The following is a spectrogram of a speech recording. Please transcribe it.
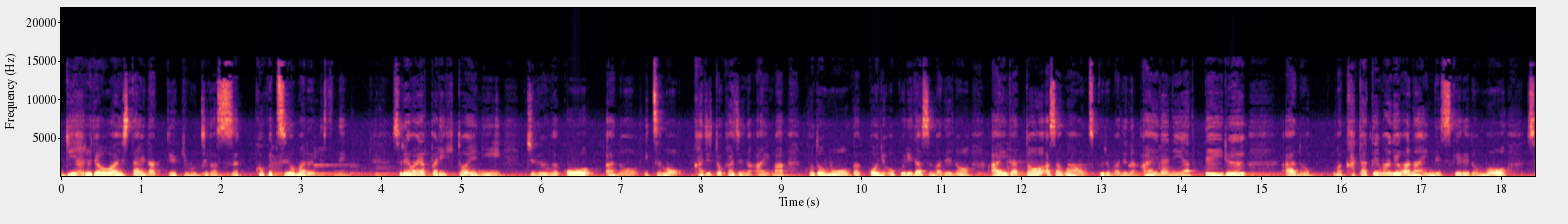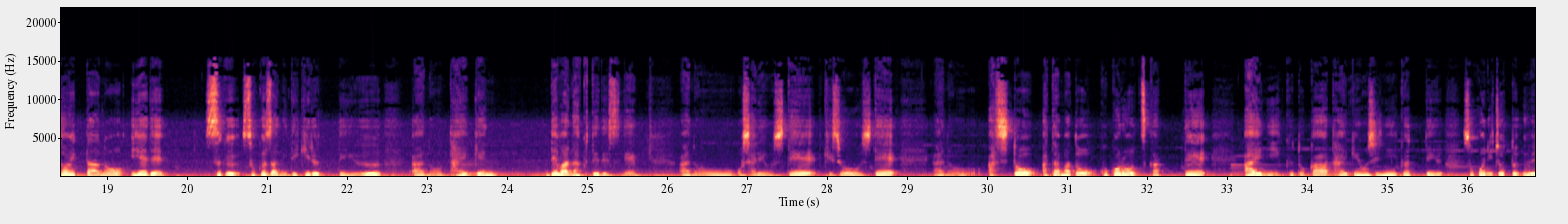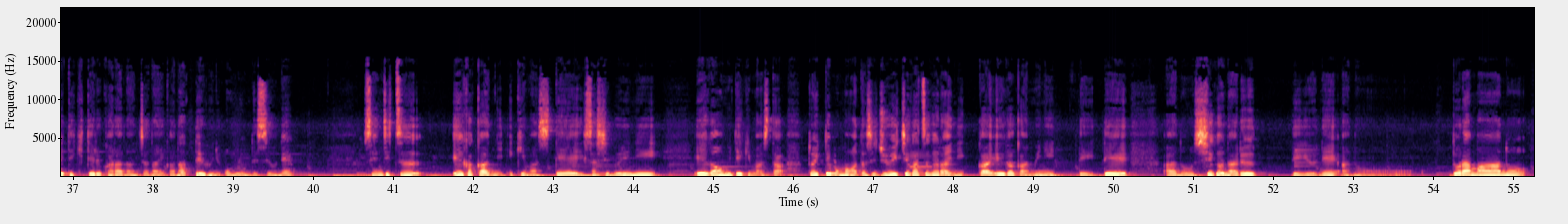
リアルでお会いしたいなっていう気持ちがすっごく強まるんですね。それはやっぱりひとえに自分がこうあのいつも家事と家事の合間子供を学校に送り出すまでの間と朝ごはんを作るまでの間にやっているあの、まあ、片手間ではないんですけれどもそういったあの家ですぐ即座にできるっていうあの体験ではなくてですねあのおしゃれをして化粧をしてあの足と頭と心を使って会いに行くとか体験をしに行くっていうそこにちょっと飢えてきてるからなんじゃないかなっていうふうに思うんですよね。先日映画館に行きまして久しぶりに映画を見てきましたといってもまあ私11月ぐらいに1回映画館見に行っていてあのシグナルっていうねあのドラマの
